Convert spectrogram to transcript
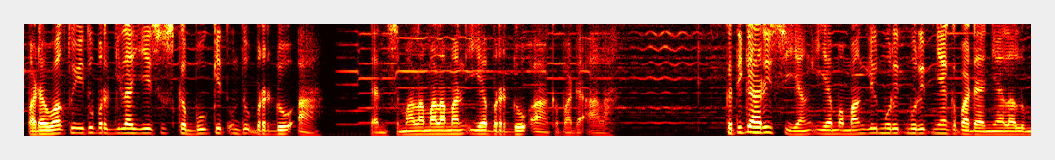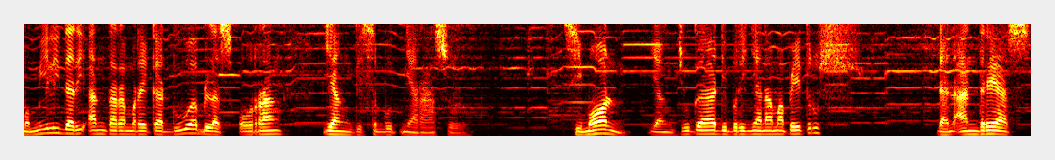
Pada waktu itu pergilah Yesus ke bukit untuk berdoa dan semalam-malaman ia berdoa kepada Allah. Ketika hari siang ia memanggil murid-muridnya kepadanya lalu memilih dari antara mereka dua belas orang yang disebutnya rasul. Simon yang juga diberinya nama Petrus dan Andreas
